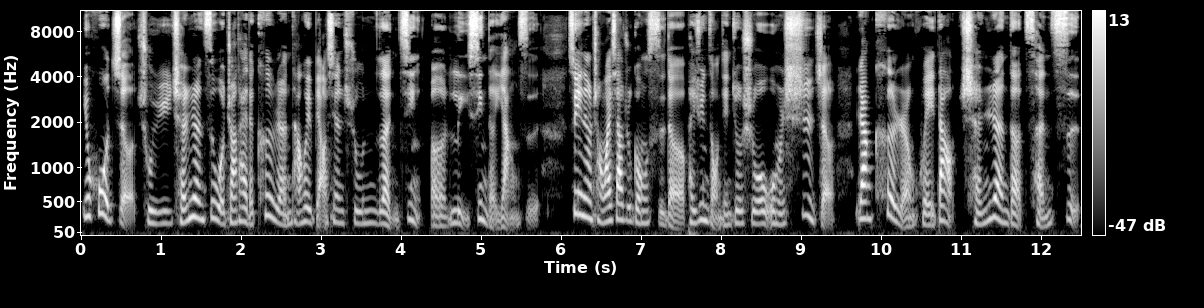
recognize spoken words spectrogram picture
又或者处于成人自我状态的客人，他会表现出冷静而理性的样子。所以呢，场外下注公司的培训总监就说：“我们试着让客人回到成人的层次，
